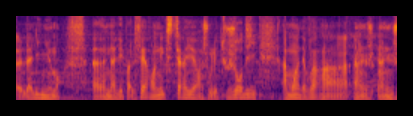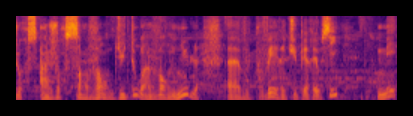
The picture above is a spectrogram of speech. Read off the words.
euh, l'alignement. Euh, n'allez pas le faire en extérieur, je vous l'ai toujours dit, à moins d'avoir un jour sans vent du tout, un vent nul, vous pouvez récupérer aussi mais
